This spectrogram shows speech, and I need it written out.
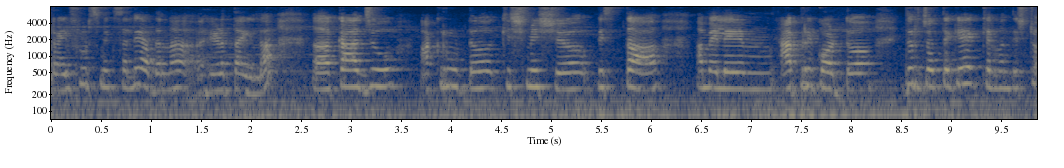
ಡ್ರೈ ಫ್ರೂಟ್ಸ್ ಮಿಕ್ಸಲ್ಲಿ ಅದನ್ನು ಹೇಳ್ತಾ ಇಲ್ಲ. ಕಾಜು ಅಕ್ರೂಟ್ ಕಿಶ್ಮಿಶ್, ಪಿಸ್ತಾ, ಆಮೇಲೆ ಆಪ್ರಿಕಾಟ್ ಇದ್ರ ಜೊತೆಗೆ ಕೆಲವೊಂದಿಷ್ಟು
